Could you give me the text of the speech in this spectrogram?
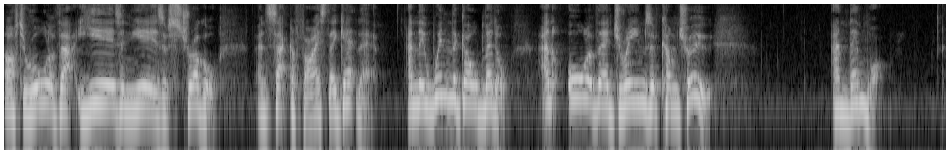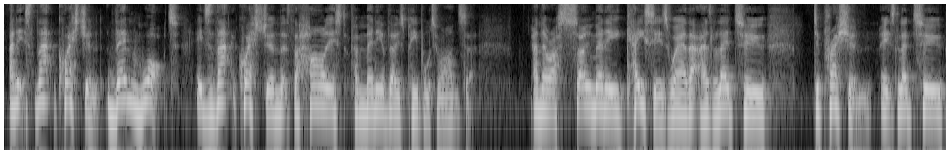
after all of that years and years of struggle and sacrifice, they get there and they win the mm. gold medal. And all of their dreams have come true. And then what? And it's that question, then what? It's that question that's the hardest for many of those people to answer. And there are so many cases where that has led to depression, it's led to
